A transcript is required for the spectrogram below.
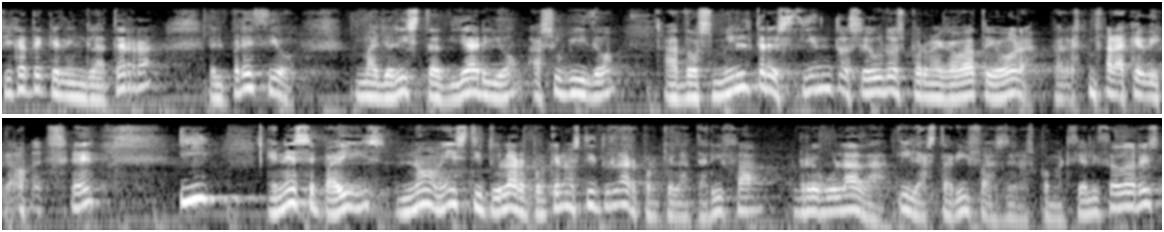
Fíjate que en Inglaterra el precio mayorista diario ha subido a 2.300 euros por megavatio hora, para, que digamos. ¿eh? Y en ese país no es titular. ¿Por qué no es titular? Porque la tarifa regulada y las tarifas de los comercializadores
